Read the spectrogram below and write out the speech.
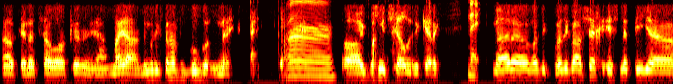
oké, dat zou wel kunnen, ja. Maar ja, dan moet ik toch even googlen. Nee. Oh, ik mag niet schelden in de kerk. Nee. Maar eh, wat, ik, wat ik wou zeggen is met die, eh,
